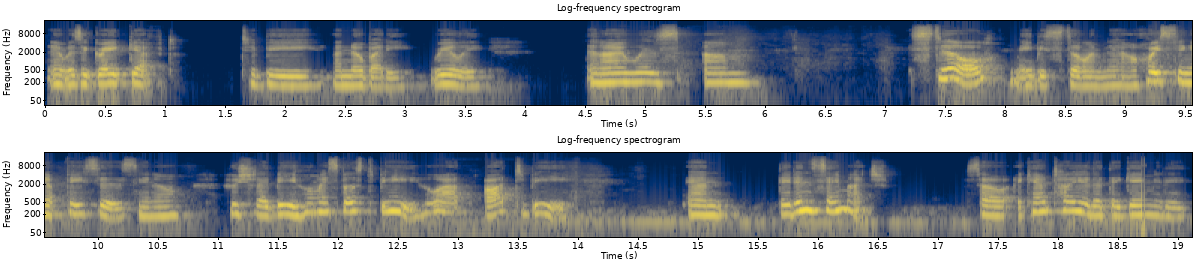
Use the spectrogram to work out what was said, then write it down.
And it was a great gift to be a nobody, really. And I was um, still, maybe still am now, hoisting up faces, you know. Who should I be? Who am I supposed to be? Who ought, ought to be? And they didn't say much. So I can't tell you that they gave me the,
